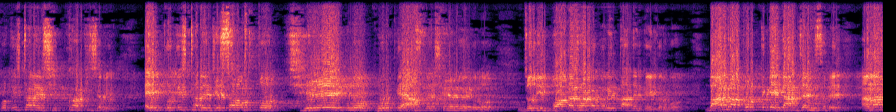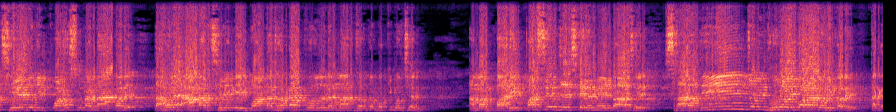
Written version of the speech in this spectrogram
প্রতিষ্ঠানের শিক্ষক হিসেবে, এই প্রতিষ্ঠানে যে সমস্ত ছেলেগুলো পড়তে আসবে, ছেলে মেয়েগুলো, যদি বকাঝাকা করি তাদেরকেই করব। বা আমরা প্রত্যেকেই গার্জেন হিসেবে, আমার ছেলে যদি পড়াশোনা না করে, তাহলে আমার ছেলেকে বকাঝাকা প্রয়োজনে মারধর করব। কি বলছেন? আমার বাড়ির পাশের যে ছেলে মেয়েটা আছে, সারাদিন যদি ধুলোয় গড়াগড়ি করে, তাকে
